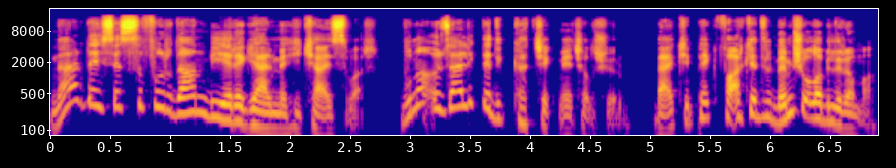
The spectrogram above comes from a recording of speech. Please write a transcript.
neredeyse sıfırdan bir yere gelme hikayesi var. Buna özellikle dikkat çekmeye çalışıyorum. Belki pek fark edilmemiş olabilir ama.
